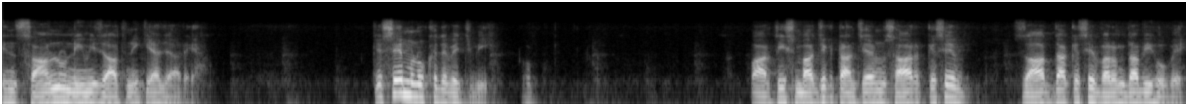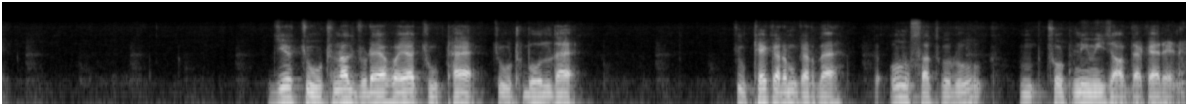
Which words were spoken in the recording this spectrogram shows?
ਇਨਸਾਨ ਨੂੰ ਨੀਵੀਂ ਜ਼ਾਤ ਨਹੀਂ ਕਿਹਾ ਜਾ ਰਿਹਾ। ਕਿਸੇ ਮਨੁੱਖ ਦੇ ਵਿੱਚ ਵੀ ਭਾਰਤੀ ਸਮਾਜਿਕ ਢਾਂਚੇ ਅਨੁਸਾਰ ਕਿਸੇ ਜ਼ਾਤ ਦਾ, ਕਿਸੇ ਵਰਮ ਦਾ ਵੀ ਹੋਵੇ। ਜੇ ਉਹ ਝੂਠ ਨਾਲ ਜੁੜਿਆ ਹੋਇਆ, ਝੂਠਾ ਹੈ, ਝੂਠ ਬੋਲਦਾ ਹੈ, ਝੂਠੇ ਕਰਮ ਕਰਦਾ ਹੈ, ਤੇ ਉਹਨੂੰ ਸਤਿਗੁਰੂ ਛੋਟਨੀ ਵੀ ਜ਼ਾਤ ਦਾ ਕਹਿ ਰਹੇ ਨੇ।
